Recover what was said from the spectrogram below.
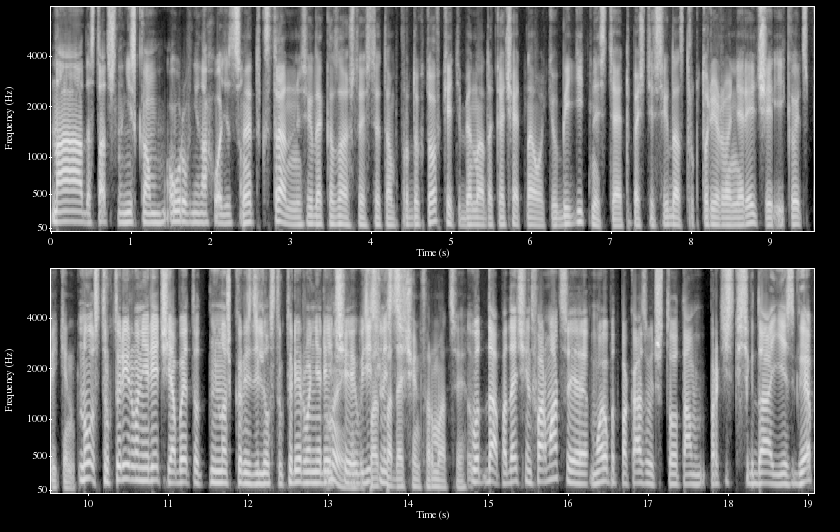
на достаточно низком уровне находится. Ну, это странно, мне всегда казалось, что если ты там в продуктовке, тебе надо качать навыки убедительности, а это почти всегда структурирование речи и какой-то speaking. Ну, структурирование речи, я бы это немножко разделил. Структурирование Ну, речи, или убедительность... под- Подача информации. Вот да, подача информации, мой опыт показывает, что там практически всегда есть gap.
